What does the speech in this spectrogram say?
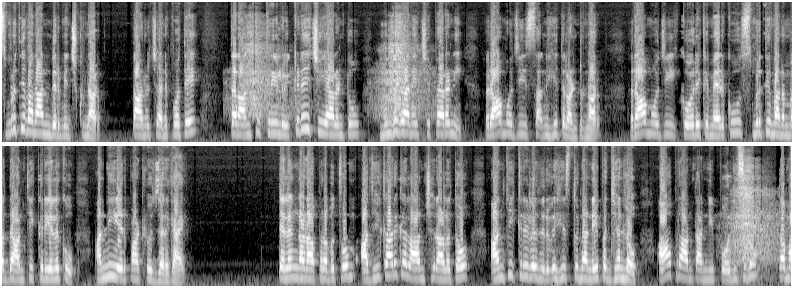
స్మృతివనాన్ని నిర్మించుకున్నారు. తాను చనిపోతే తన అంత్యక్రియలు ఇక్కడే చేయాలంటూ ముందుగానే చెప్పారని రామోజీ సన్నిహితులు అంటున్నారు. రామోజీ కోరిక మేరకు స్మృతివనం వద్ద అంత్యక్రియలకు అన్ని ఏర్పాట్లు జరిగాయి. తెలంగాణ ప్రభుత్వం అధికారిక లాంఛనాలతో అంత్యక్రియలు నిర్వహిస్తున్న నేపథ్యంలో ఆ ప్రాంతాన్ని పోలీసులు తమ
